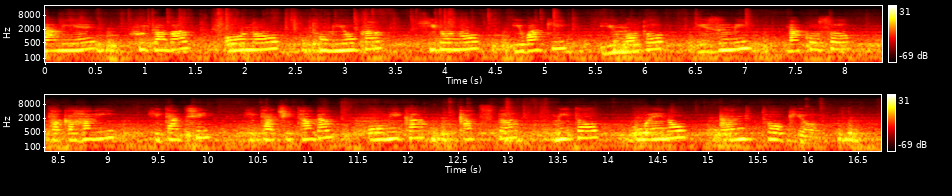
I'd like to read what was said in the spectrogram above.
Namie, Futaba, Ono, Tomioka, Hirono, Iwaki, Yumoto, Izumi, Nakoso, Takahari, Hitachi, Hitachi Taga, Omika, Katsuta, Mito, Ueno, and Tokyo.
